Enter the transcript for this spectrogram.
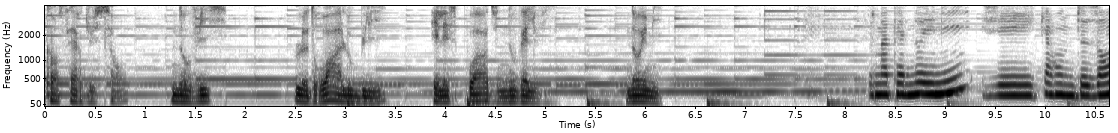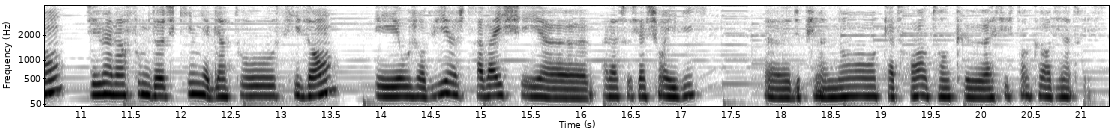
cancer du sang, nos vies, le droit à l'oubli et l'espoir d'une nouvelle vie. Noémie. Je m'appelle Noémie, j'ai 42 ans. J'ai eu un lymphome d'Hodgkin il y a bientôt 6 ans et aujourd'hui je travaille chez euh, à l'association EDI euh, depuis maintenant 4 ans en tant qu'assistante coordinatrice.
